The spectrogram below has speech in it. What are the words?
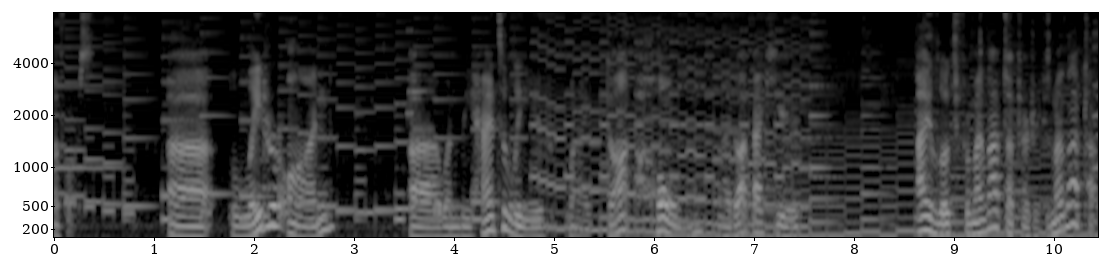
of course uh, later on uh, when we had to leave when I got home when I got back here I looked for my laptop charger because my laptop.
